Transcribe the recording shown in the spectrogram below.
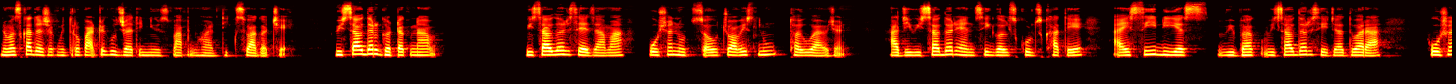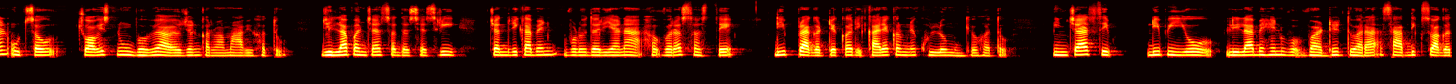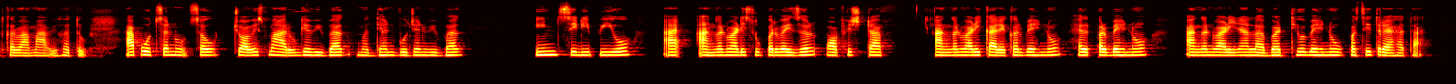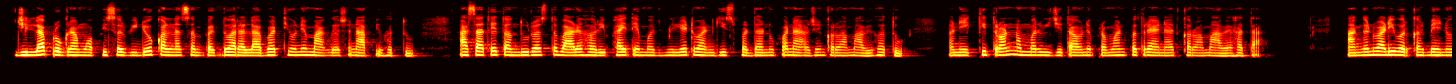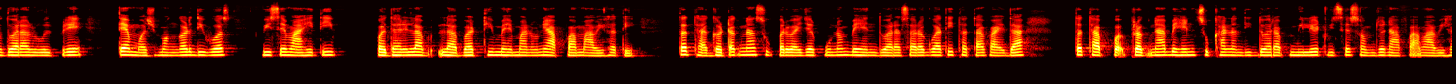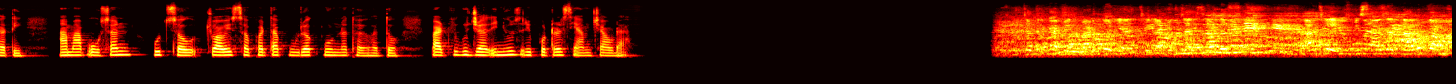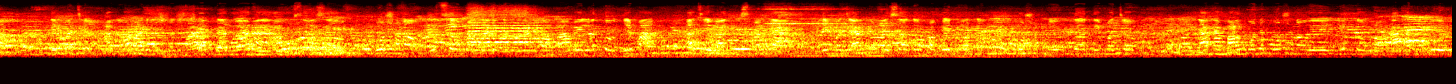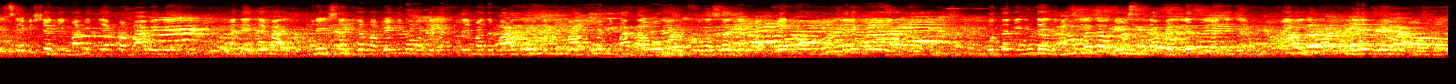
નમસ્કાર દર્શક મિત્રો પાટે ગુજરાતી ન્યૂઝમાં આપનું હાર્દિક સ્વાગત છે. વિસાવદર ઘટકના, વિસાવદર સેજામાં પોષણ ઉત્સવ ચોવીસનું થયું આયોજન. આજે વિસાવદર એનસી ગર્લ્સ સ્કૂલ્સ ખાતે આઈસીડીએસ વિભાગ વિસાવદર સેજા દ્વારા પોષણ ઉત્સવ ચોવીસનું ભવ્ય આયોજન કરવામાં આવ્યું હતું. જિલ્લા પંચાયત સદસ્ય શ્રી ચંદ્રિકાબેન વડોદરિયાના વરસ હસ્તે દીપ પ્રાગટ્ય કરી કાર્યક્રમને ખુલ્લો મૂક્યો હતો. ઇન્ચાર્જ ડીપીઓ લીલાબહેન વાઢેર દ્વારા શાબ્દિક સ્વાગત કરવામાં આવ્યું હતું. આ પોત્સવનો ઉત્સવ ચોવીસમાં આરોગ્ય વિભાગ, મધ્યાહન ભોજન વિભાગ, in CDPO anganwadi supervisor, office staff, આંગણવાડી કાર્યકર બહેનો, હેલ્પર બહેનો, આંગણવાડીના લાભાર્થીઓ બહેનો ઉપસ્થિત રહ્યા હતા. જિલ્લા પ્રોગ્રામ ઓફિસર વીડિયો કોલના સંપર્ક દ્વારા લાભાર્થીઓને માર્ગદર્શન આપ્યું હતું. આ સાથે તંદુરસ્ત બાળ હરીફાઈ તેમજ મિલેટ વાનગી સ્પર્ધાનું પણ આયોજન કરવામાં આવ્યું હતું અને એકથી ત્રણ નંબર વિજેતાઓને પ્રમાણપત્ર એનાયત કરવામાં આવ્યા હતા. આંગણવાડી વર્કર બહેનો દ્વારા રોલ પ્લે તેમજ મંગળ દિવસ વિશે માહિતી વધારેલા લાભાર્થી મહેમાનોને આપવામાં આવી હતી તથા ઘટકના સુપરવાઇઝર પૂનમબહેન દ્વારા સરગવાથી થતા ફાયદા તથા પ્રજ્ઞાબહેન સુખાનંદી દ્વારા મિલેટ વિશે સમજણ આપવામાં આવી હતી. આમાં પોષણ ઉત્સવ ચોવીસ સફળતાપૂર્વક પૂર્ણ થયો હતો. Patvi Gujarati news reporter Shyam Chavda. તેમાં આજે વાનગી સ્પર્ધા તેમજ આંગણવાડી સગર્ભા બહેનોને પોષણયુક્ત તેમજ નાના બાળકોને પોષણયુક્ત આહાર વિશે વિશેની માહિતી આપવામાં આવેલી અને તેમાં ઘણી સંખ્યામાં બહેનો તેમજ બાળકો તેમજ બાળકોની માતાઓ અને દરેકે પોતાની રીતે આજે વ્યવસ્થિત આપેલી હતી અને અહીં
